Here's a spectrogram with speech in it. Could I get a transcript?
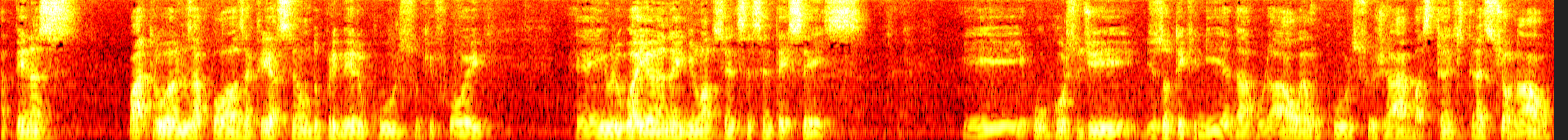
apenas quatro anos após a criação do primeiro curso, que foi é, em Uruguaiana, em 1966. E o curso de, de zootecnia da Rural é um curso já bastante tradicional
